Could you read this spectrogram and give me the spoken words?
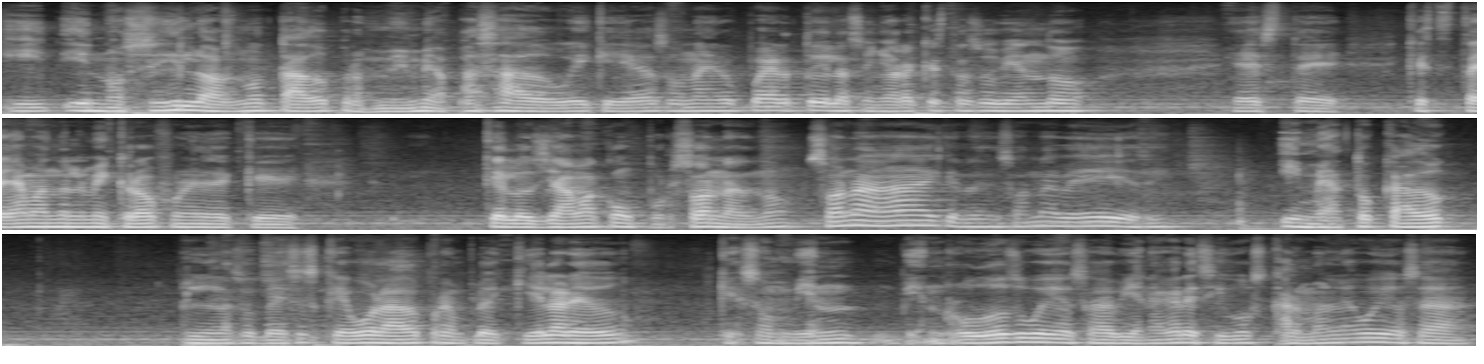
y, no sé si lo has notado, pero a mí me ha pasado, güey, que llegas a un aeropuerto y la señora que está subiendo, este, que está llamando en el micrófono y de que, que los llama como por zonas, ¿no? Zona A, zona B y así. Y me ha tocado las veces que he volado, por ejemplo, de aquí de Laredo, que son bien, bien rudos, güey, o sea, bien agresivos, cálmala, güey, o sea,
